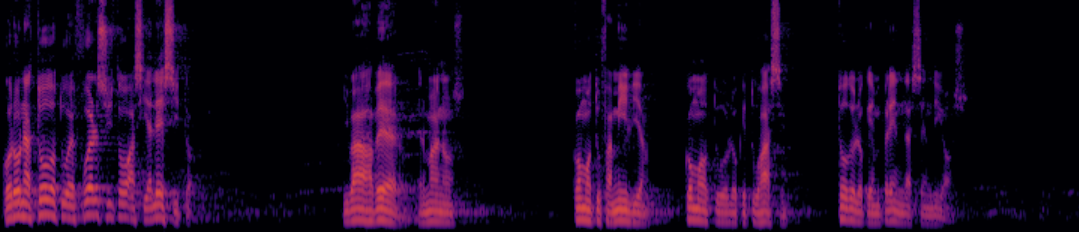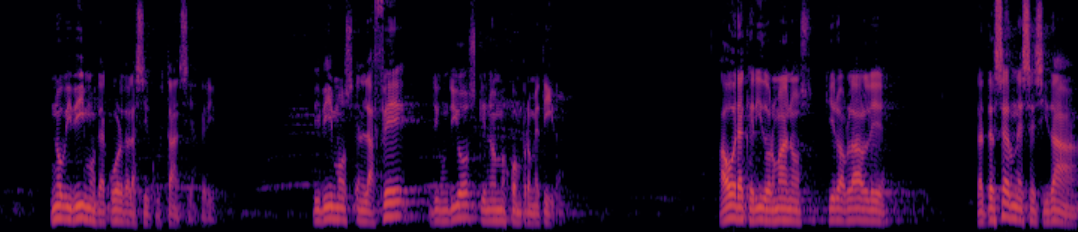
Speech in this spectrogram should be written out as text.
Corona todo tu esfuerzo hacia el éxito. Y vas a ver, hermanos, cómo tu familia, cómo tú, lo que tú haces, todo lo que emprendas en Dios. No vivimos de acuerdo a las circunstancias, querido. Vivimos en la fe de un Dios que no hemos comprometido. Ahora, querido hermanos, quiero hablarle la tercera necesidad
